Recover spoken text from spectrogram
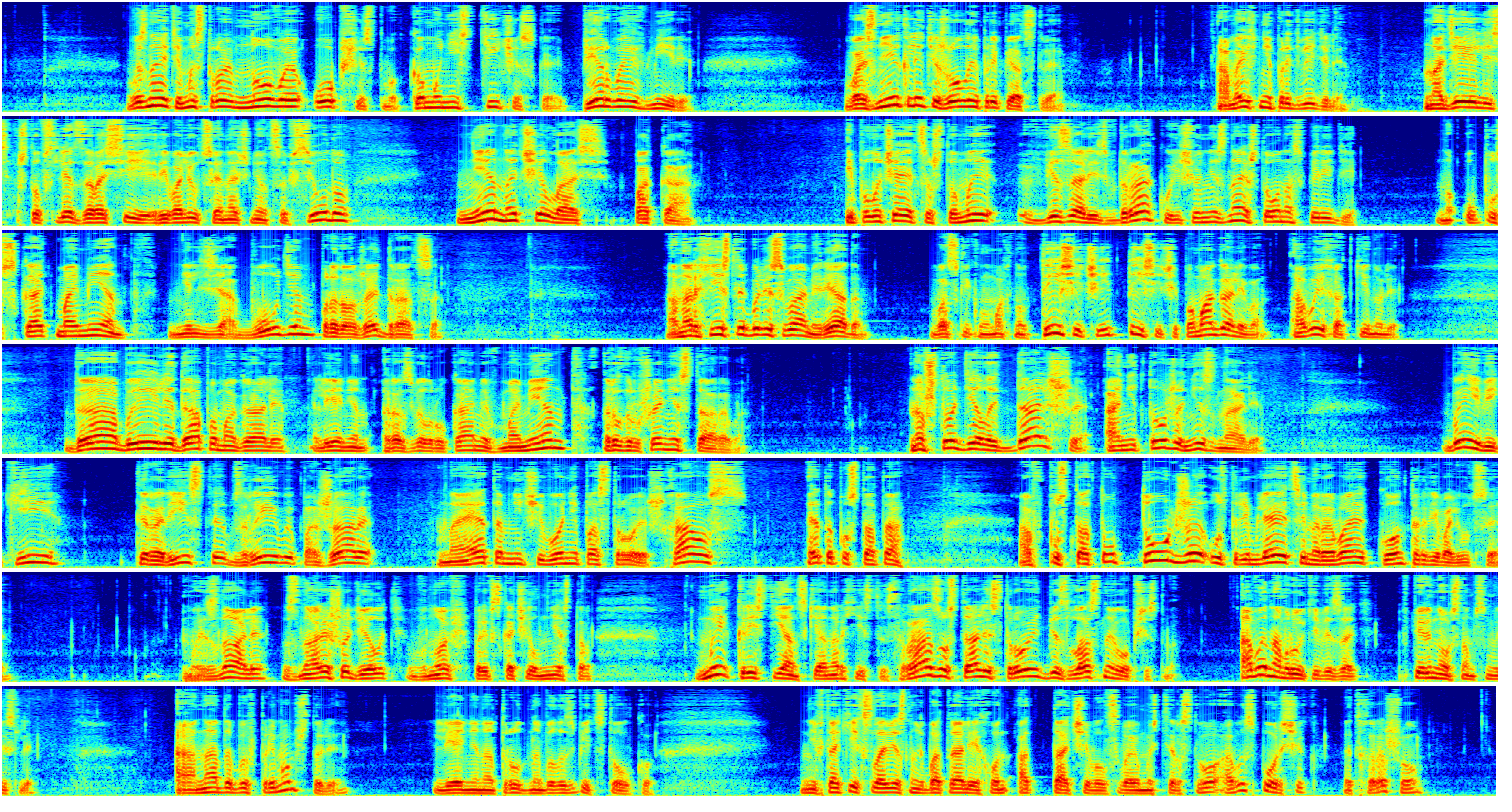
Вы знаете, мы строим новое общество, коммунистическое, первое в мире. Возникли тяжелые препятствия, а мы их не предвидели. Надеялись, что вслед за Россией революция начнется всюду. Не началась пока». И получается, что мы ввязались в драку, еще не зная, что у нас впереди. Но упускать момент нельзя. Будем продолжать драться. Анархисты были с вами, рядом, — воскликнул Махно. Тысячи и тысячи помогали вам, а вы их откинули. Да, были, да, помогали. Ленин развел руками в момент разрушения старого. Но что делать дальше, они тоже не знали. Боевики, террористы, взрывы, пожары. На этом ничего не построишь. Хаос — это пустота. А в пустоту тут же устремляется мировая контрреволюция. «Мы знали, знали, что делать», — вновь привскочил Нестор. «Мы, крестьянские анархисты, сразу стали строить безвластное общество. А вы нам руки вязать, в переносном смысле». А надо бы в прямом, что ли? Ленина трудно было сбить с толку. Не в таких словесных баталиях он оттачивал свое мастерство, а вы спорщик. Это хорошо.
